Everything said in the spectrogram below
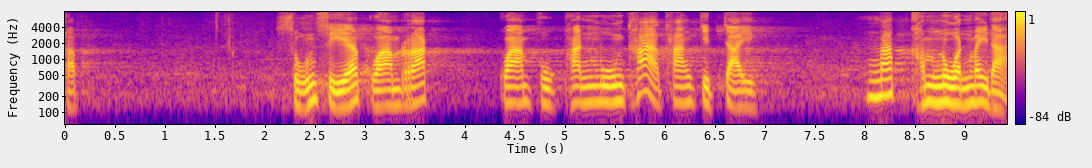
ครับ สูญเสียความรัก ความผูกพันมูลค่าทางจิตใจ นับคำนวณไม่ได้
